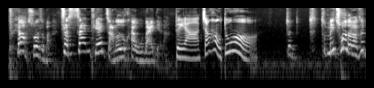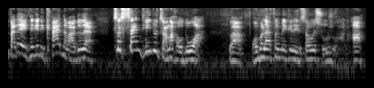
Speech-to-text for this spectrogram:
不要说什么，这三天涨的都快五百点了。对呀、啊，涨好多哦。这这，这没错的嘛，这摆在眼前给你看的嘛，对不对？这三天就涨了好多啊，是吧？我们来分别给你稍微数数好了啊。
